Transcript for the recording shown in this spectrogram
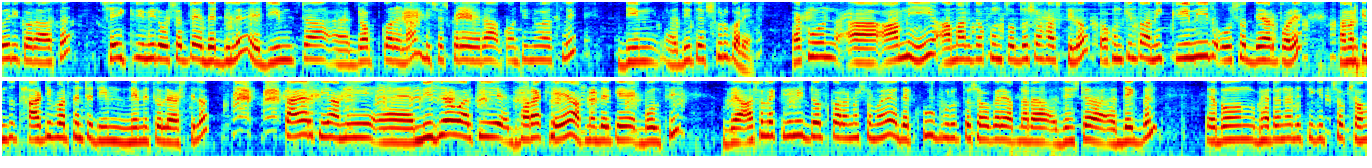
তৈরি করা আছে, সেই কৃমির ওষুধটা এদের দিলে এই ডিমটা ড্রপ করে না। বিশেষ করে এরা কন্টিনিউয়াসলি ডিম দিতে শুরু করে। এখন আমি, আমার যখন চোদ্দোশো হাঁস ছিল, তখন কিন্তু আমি কৃমির ওষুধ দেওয়ার পরে আমার কিন্তু থার্টি পার্সেন্টে ডিম নেমে চলে আসছিল। তাই আর কি আমি নিজেও আর কি ধরা খেয়ে আপনাদেরকে বলছি যে আসলে কৃমির ডোজ করানোর সময় এদের খুব গুরুত্ব সহকারে আপনারা জিনিসটা দেখবেন এবং ভেটেরিনারি চিকিৎসক সহ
